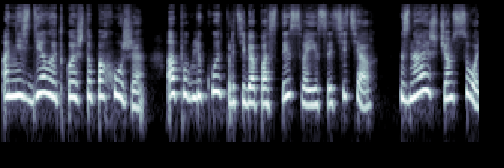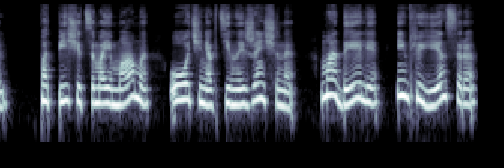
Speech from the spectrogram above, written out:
Они сделают кое-что похуже, опубликуют про тебя посты в своих соцсетях. Знаешь, в чем соль? Подписчицы моей мамы очень активные женщины, модели, инфлюенсеры,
